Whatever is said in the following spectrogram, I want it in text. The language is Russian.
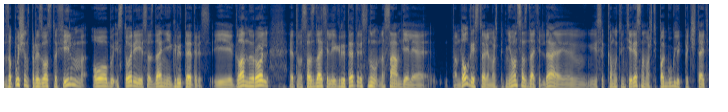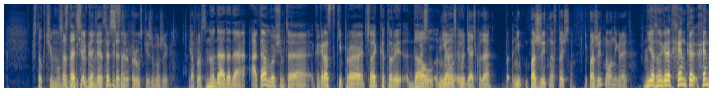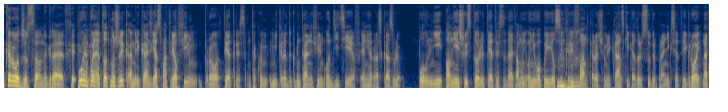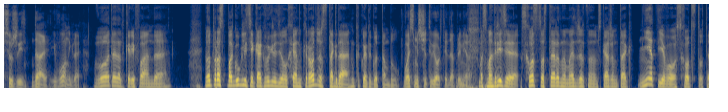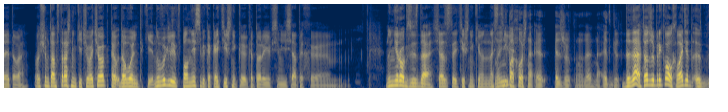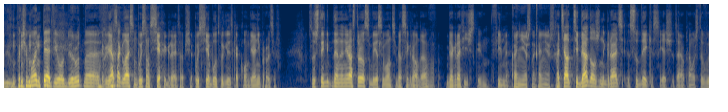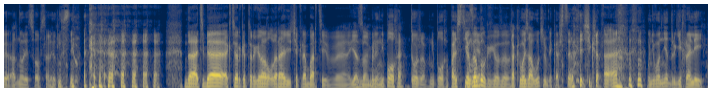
запущен в производство фильм об истории создания игры Тетрис. И главную роль этого создателя игры Тетрис, ну, на самом деле, там долгая история, может быть, не он создатель, да, э, если кому-то интересно, можете погуглить, почитать, что к чему. Создатель игры Тетрис — это русский же мужик. Я просто... Ну да, да, да. А там, в общем-то, как раз-таки про человека, который дал... Не да, русского э, дядьку, да? Не, пожитнов точно. Не пожитного он играет? Нет, он играет Хэнка, Хэнка Роджерса, он играет. Понял, понял. Тот мужик американец. Я смотрел фильм про Тетрис, такой микродокументальный фильм от DTF, и они рассказывали полней, полнейшую историю Тетриса, да, там у, у него появился mm-hmm. Карифан, короче, американский, который супер проникся этой игрой на всю жизнь. Да, его он играет. Вот этот Карифан, да. Ну вот просто погуглите, как выглядел Хэнк Роджерс тогда. Ну, какой это год там был? 84-й, да, примерно. Посмотрите, сходство с Терреном Эджертоном, скажем так. Нет его сходства-то этого. В общем, там страшненький чувачок, довольно-таки. Ну, выглядит вполне себе как айтишник, э, который в 70-х э, ну, не рок-звезда. Сейчас айтишники он на Ну, не похож на Эд Эджертона, да? На Эдгар. Да-да, тот же прикол. Хватит... Э, почему опять его берут на... Я согласен, пусть он всех играет вообще. Пусть все будут выглядеть как он. Я не против. Слушай, ты, наверное, не расстроился бы, если бы он тебя сыграл, да, в биографическом фильме? Конечно, конечно. Хотя тебя должен играть Судекис, я считаю, потому что вы одно лицо абсолютно с ним. Да, тебя актер, который играл Рави Чакрабарти в э, «Я зомби». Блин, неплохо, тоже неплохо. Польстил Я забыл, как его зовут. Так его зовут же, мне кажется, Рави Чакрабарти. У него нет других ролей.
